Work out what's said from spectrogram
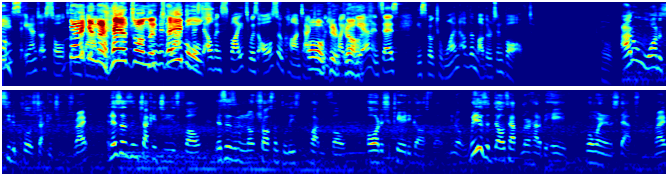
Wham! peace and assault. Banging the heads on the tables. Elvin Spites was also contacted Oh, when the fight God. began and says he spoke to one of the mothers involved. Oh. I don't want to see them close Chuck E. Cheese, right? And this isn't Chuck E. Cheese fault. This isn't a North Charleston Police Department fault or the security guards fault. You know, we as adults have to learn how to behave when we're in an establishment, right?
